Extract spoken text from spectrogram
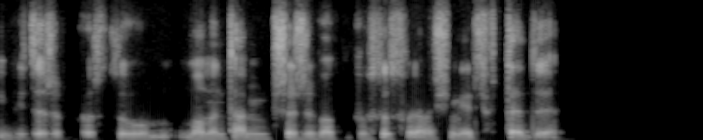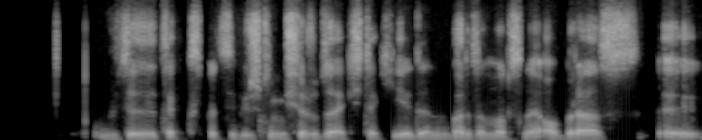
i widzę, że po prostu momentami przeżywa po prostu swoją śmierć wtedy. Widzę tak specyficznie mi się rzuca jakiś taki jeden bardzo mocny obraz. y,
